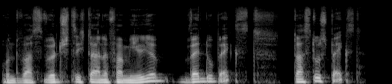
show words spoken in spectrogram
Und was wünscht sich deine Familie, wenn du backst, dass du es backst?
